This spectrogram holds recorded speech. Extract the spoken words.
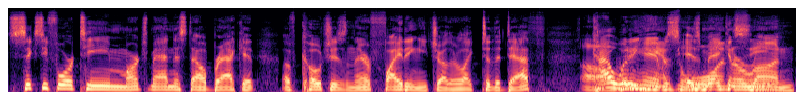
64 team March Madness style bracket of coaches and they're fighting each other like to the death. Oh, Kyle Whittingham is, is making a seed. run.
